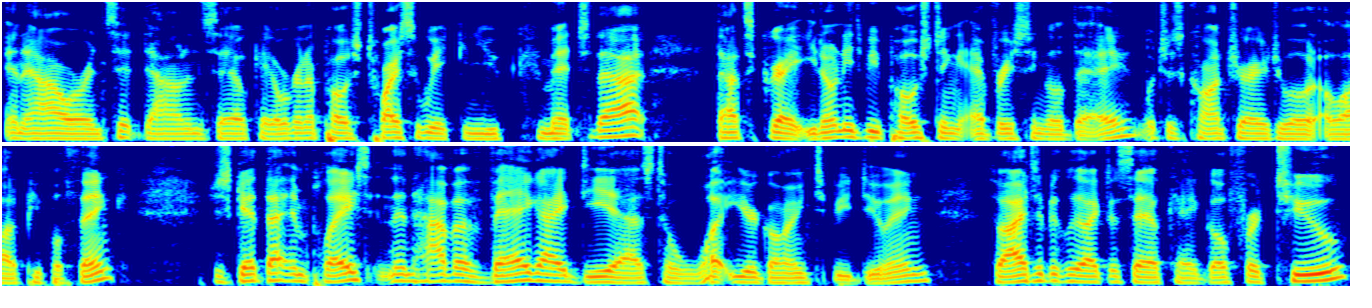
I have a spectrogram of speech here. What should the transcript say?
an hour and sit down and say, okay, we're going to post twice a week and you commit to that, that's great. You don't need to be posting every single day, which is contrary to what a lot of people think. Just get that in place and then have a vague idea as to what you're going to be doing. So I typically like to say, okay, go for two,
